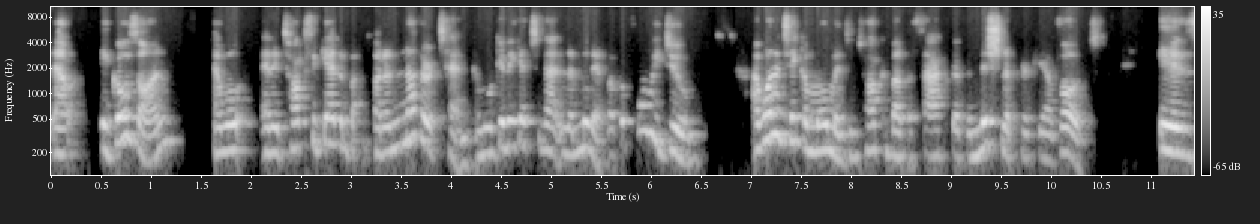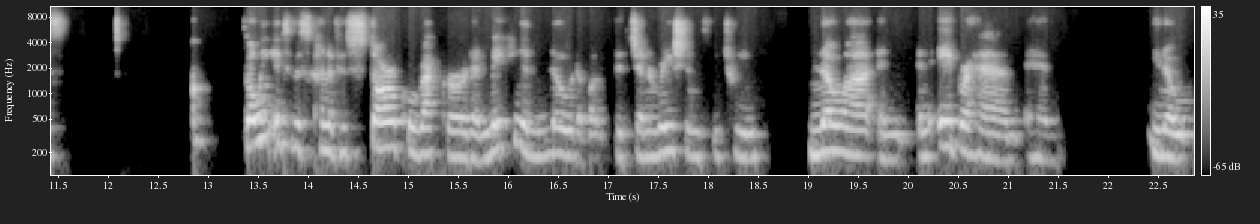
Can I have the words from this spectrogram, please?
Now it goes on and we'll and it talks again about, about another 10 and we're going to get to that in a minute but before we do i want to take a moment and talk about the fact that the mishnah Pirkei Avot is going into this kind of historical record and making a note about the generations between noah and, and abraham and you know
